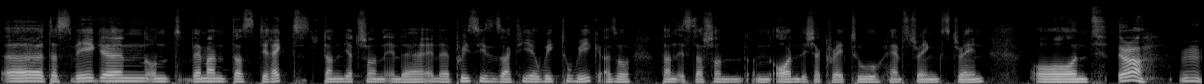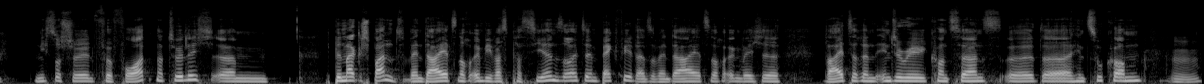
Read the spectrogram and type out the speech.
Äh, deswegen, und wenn man das direkt dann jetzt schon in der, in der Preseason sagt, hier Week to Week, also dann ist das schon ein ordentlicher Grade 2 Hamstring-Strain. Und ja, hm, nicht so schön für Ford natürlich. Ähm, ich bin mal gespannt, wenn da jetzt noch irgendwie was passieren sollte im Backfield, also wenn da jetzt noch irgendwelche weiteren Injury Concerns äh, da hinzukommen. Mhm.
